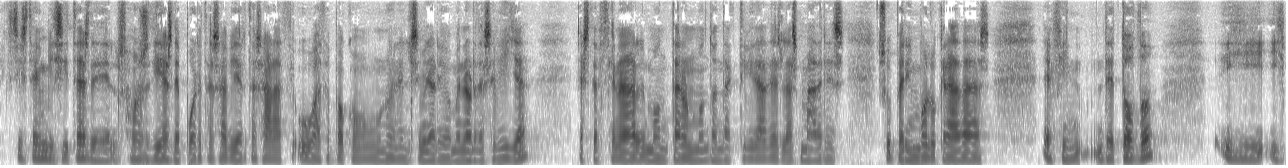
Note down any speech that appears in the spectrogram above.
Existen visitas de los famosos días de puertas abiertas. Ahora hubo hace poco uno en el Seminario Menor de Sevilla, excepcional. Montaron un montón de actividades, las madres súper involucradas, en fin, de todo y,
